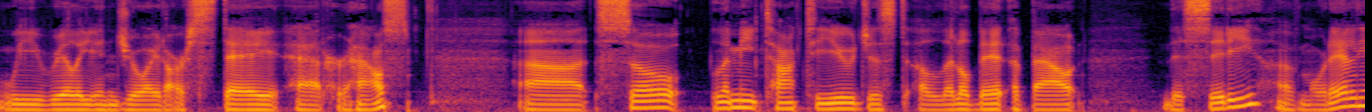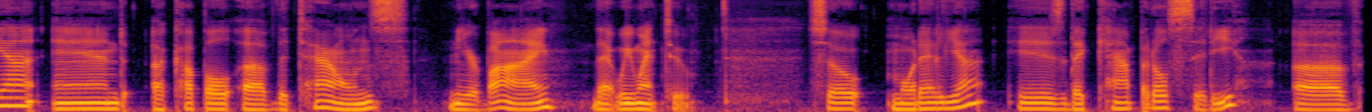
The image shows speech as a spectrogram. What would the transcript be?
we really enjoyed our stay at her house. Uh, so let me talk to you just a little bit about the city of Morelia and a couple of the towns nearby that we went to. So, Morelia is the capital city of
